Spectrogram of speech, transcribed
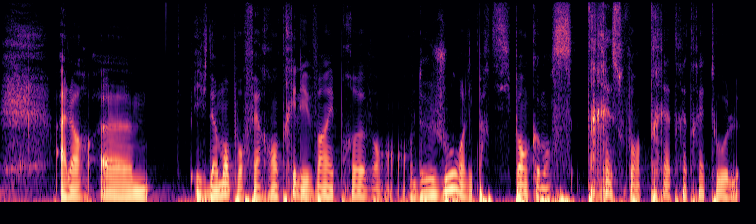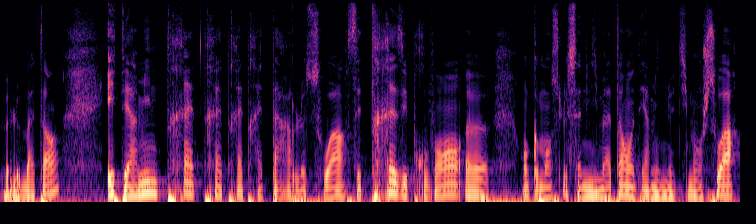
Alors, évidemment, pour faire rentrer les 20 épreuves en, deux jours, les participants commencent très souvent très très très tôt le, matin et terminent très très très très tard le soir. C'est très éprouvant. Euh, on commence le samedi matin, on termine le dimanche soir.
